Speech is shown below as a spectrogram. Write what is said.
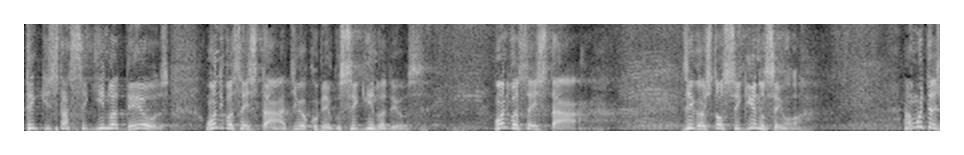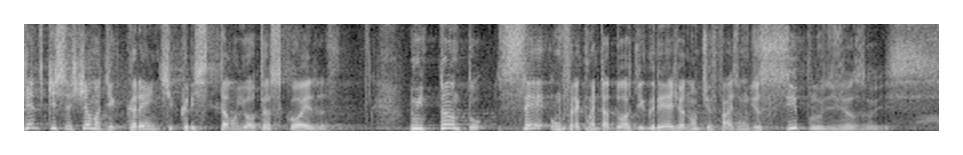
tem que estar seguindo a Deus. Onde você está? Diga comigo, seguindo a Deus. Onde você está? Diga, eu estou seguindo o Senhor. Há muita gente que se chama de crente, cristão e outras coisas. No entanto, ser um frequentador de igreja não te faz um discípulo de Jesus.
